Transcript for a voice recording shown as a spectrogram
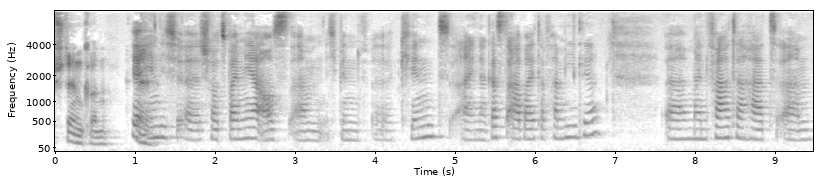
stellen können. Ja, ähnlich äh, schaut es bei mir aus. Ähm, ich bin äh, Kind einer Gastarbeiterfamilie. Äh, mein Vater hat, ähm,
